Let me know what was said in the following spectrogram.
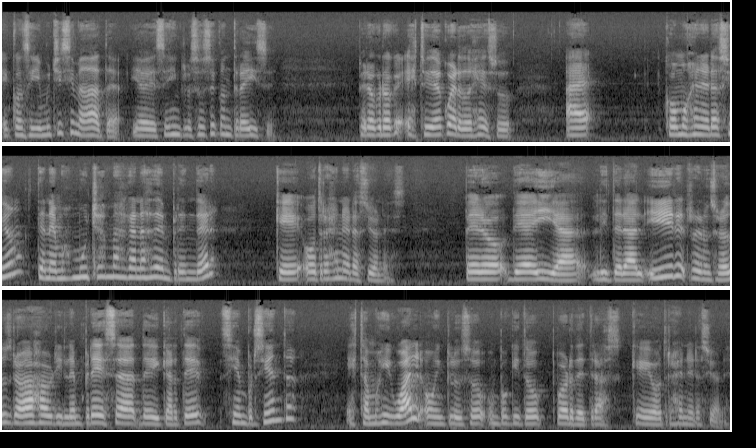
eh, conseguí muchísima data y a veces incluso se contradice. Pero creo que estoy de acuerdo, es eso. A- como generación tenemos muchas más ganas de emprender que otras generaciones. Pero de ahí a literal ir, renunciar a tu trabajo, abrir la empresa, dedicarte 100%, estamos igual o incluso un poquito por detrás que otras generaciones.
